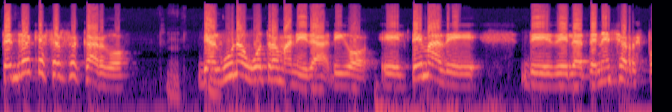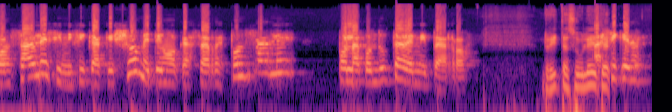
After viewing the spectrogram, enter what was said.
Tendrá que hacerse cargo de alguna u otra manera. Digo, el tema de, de, la tenencia responsable significa que yo me tengo que hacer responsable por la conducta de mi perro. Rita Subleta. Así que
